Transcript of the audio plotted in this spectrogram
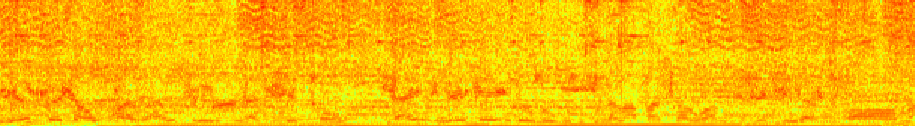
ngeli xesha ukhwaza uthi mna ndashitho ndayindibeke iinto zokuzibulala phatsha kwam ndisithi ndiyasifoma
